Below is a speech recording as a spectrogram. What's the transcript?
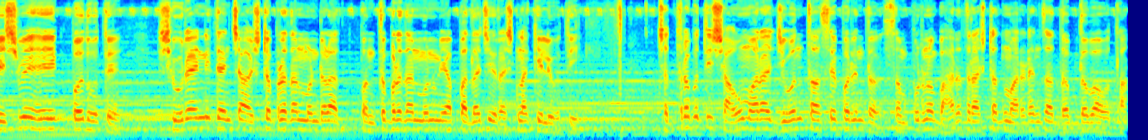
पेशवे हे एक पद होते. शिवरायांनी त्यांच्या अष्टप्रधान मंडळात पंतप्रधान म्हणून या पदाची रचना केली होती. छत्रपती शाहू महाराज जिवंत असेपर्यंत संपूर्ण भारत राष्ट्रात मराठ्यांचा दबदबा होता.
